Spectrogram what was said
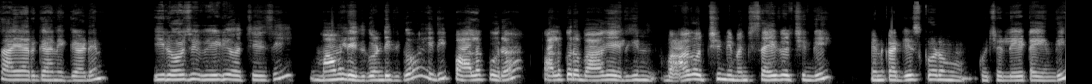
Sai organic garden. ఈ రోజు వీడియో వచ్చేసి మామూలుగా ఇదిగోండి ఇదిగో ఇది పాలకూర. పాలకూర బాగా ఎదిగింది బాగా వచ్చింది మంచి సైజ్ వచ్చింది. నేను కట్ చేసుకోవడం కొంచెం లేట్ అయింది.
